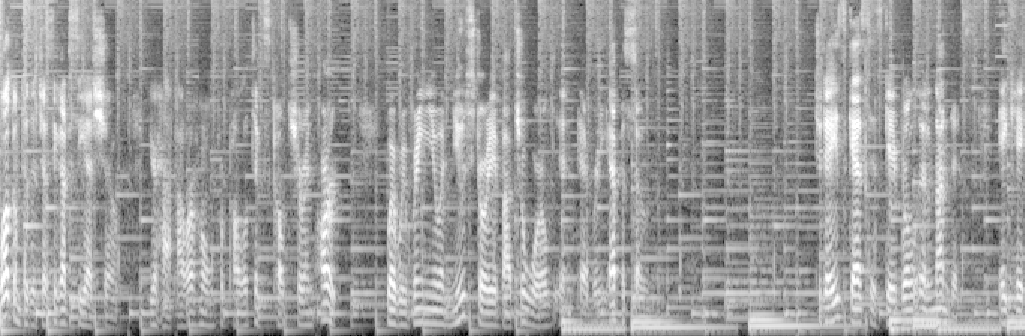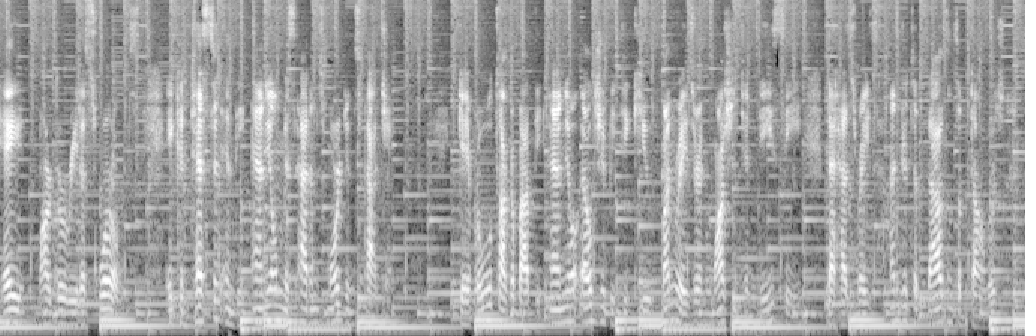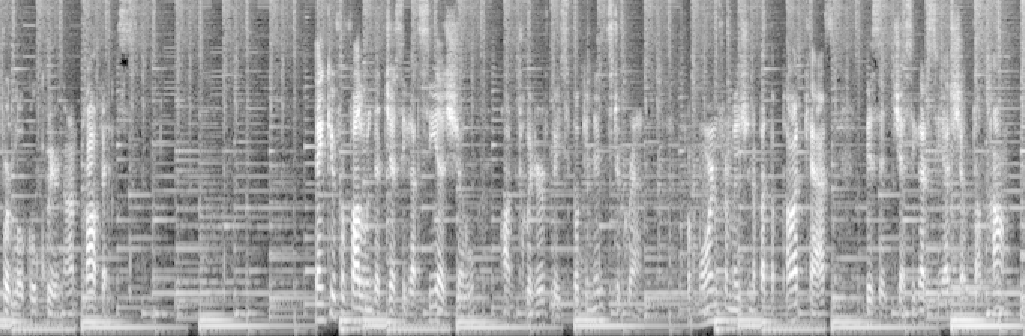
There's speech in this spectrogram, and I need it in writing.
Welcome to the Jesse Garcia Show, your half hour home for politics, culture, and art, where we bring you a new story about your world in every episode. Today's guest is Gabriel Hernandez, aka Margo Rita Swirlz, a contestant in the annual Miss Adams Morgan's pageant. Gabriel will talk about the annual LGBTQ fundraiser in Washington, D.C., that has raised hundreds of thousands of dollars for local queer nonprofits. Thank you for following the Jesse Garcia Show on Twitter, Facebook, and Instagram. For more information about the podcast, visit jessegarciashow.com.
